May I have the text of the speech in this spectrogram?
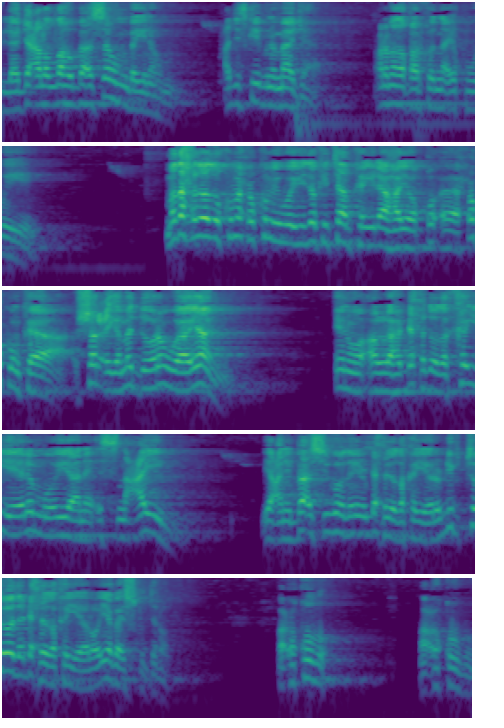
ila jacala allahu ba'sahum baynahum. Xadiiskii ibnu maaja culamada qaarkoodna ay ku weeyeen madaxdoodu kuma xukumi weydo kitaabka ilaahay oo xukunka sharciga ma dooran waayaan inuu allah dhexdooda ka yeelo mooyaane isnacayb. Yacni ba'sigooda inuu dhexdooda ka yeelo dhibtooda dhexdooda ka yeelo iyaga isku diro. Waa cuquubo waa cuquubo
